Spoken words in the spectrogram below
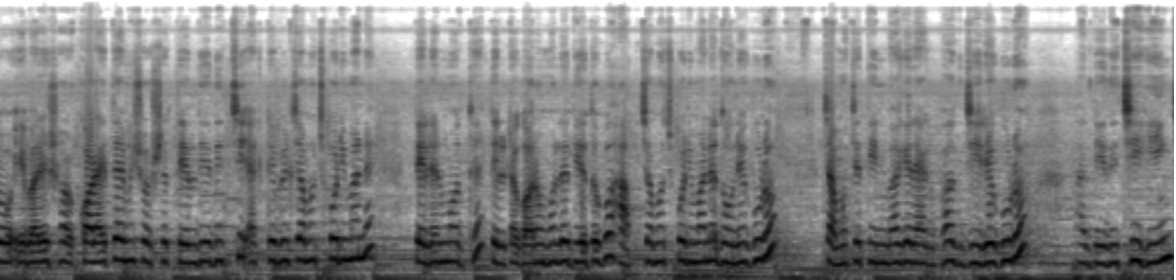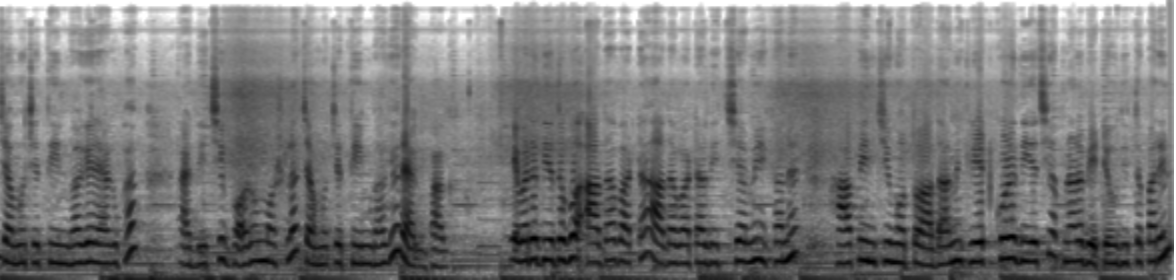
তো এবারে কড়াইতে আমি সর্ষের তেল দিয়ে দিচ্ছি এক টেবিল চামচ পরিমাণে। তেলের মধ্যে তেলটা গরম হলে দিয়ে দেবো হাফ চামচ পরিমাণে ধনে গুঁড়ো। চামচে তিন ভাগের এক ভাগ জিরে গুঁড়ো, আর দিয়ে দিচ্ছি হিং চামচে তিন ভাগের এক ভাগ, আর দিচ্ছি গরম মশলা চামচে তিন ভাগের এক ভাগ। এবারে দিয়ে দেবো আদা বাটা। আদা বাটা দিচ্ছি আমি এখানে হাফ ইঞ্চি মতো আদা। আমি গ্রেট করে দিয়েছি, আপনারা বেটেও দিতে পারেন।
